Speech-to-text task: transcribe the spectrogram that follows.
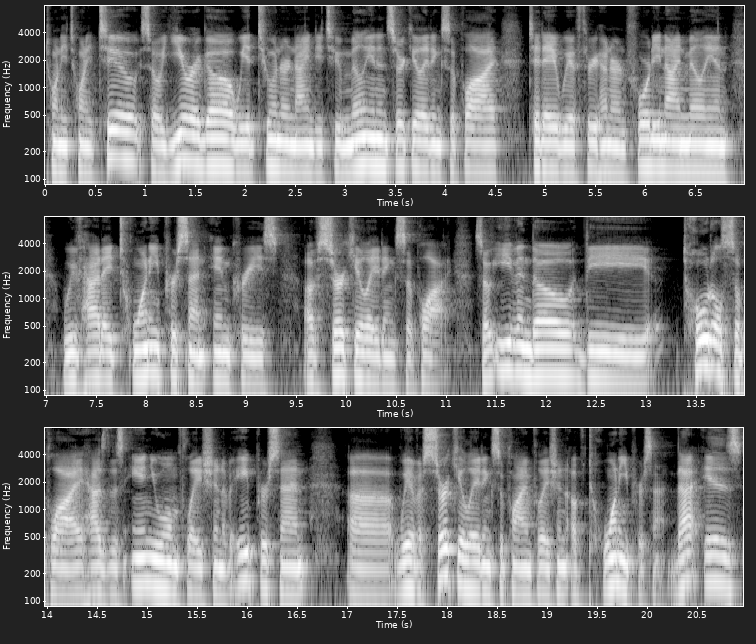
2022. So a year ago, we had 292 million in circulating supply. Today, we have 349 million. We've had a 20% increase of circulating supply. So even though the total supply has this annual inflation of 8%, uh, we have a circulating supply inflation of 20%. That is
